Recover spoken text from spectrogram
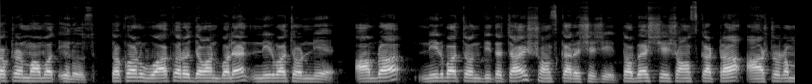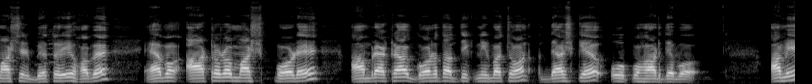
ডক্টর মোহাম্মদ ইউনুস। তখন ওয়াকারুজ্জামান বলেন, নির্বাচন নিয়ে। আমরা নির্বাচন দিতে চাই সংস্কারের শেষে, তবে সেই সংস্কারটা আঠারো মাসের ভেতরেই হবে এবং আঠারো মাস পরে আমরা একটা গণতান্ত্রিক নির্বাচন দেশকে উপহার দেব। আমি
